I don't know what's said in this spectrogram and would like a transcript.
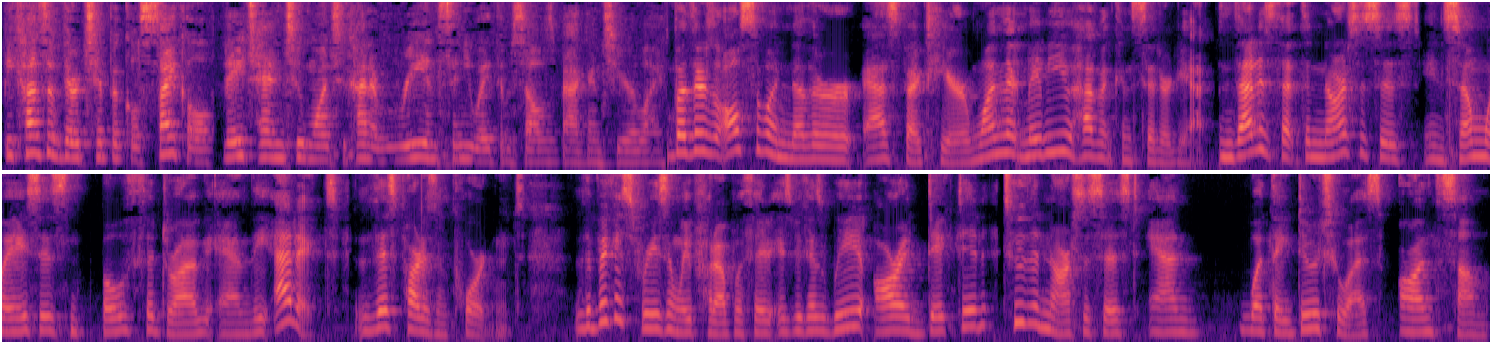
because of their typical cycle, they tend to want to kind of reinsinuate themselves back into your life. But there's also another aspect here, one that maybe you haven't considered yet. And that is that the narcissist, in some ways, is both the drug and the addict. This part is important. The biggest reason we put up with it is because we are addicted to the narcissist and what they do to us on some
